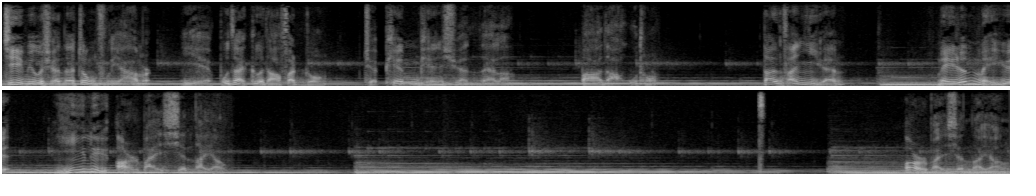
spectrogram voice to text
既没有选在政府衙门，也不在各大饭庄。却偏偏选在了八大胡同。但凡议员，每人每月一律二百现大洋。二百现大洋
